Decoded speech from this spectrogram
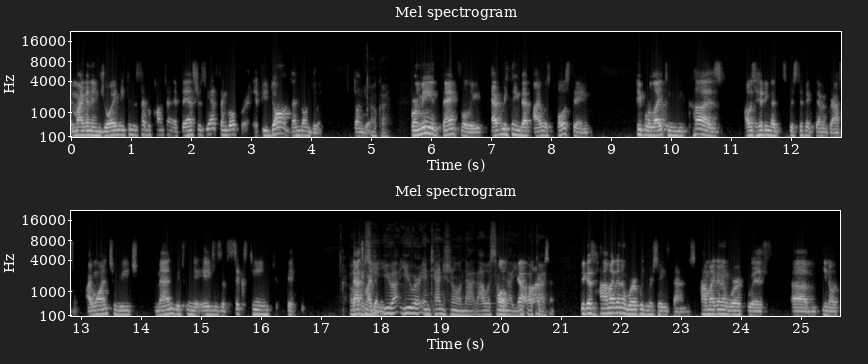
am I going to enjoy making this type of content? If the answer is yes, then go for it. If you don't, then don't do it. Don't do it. Okay. For me, thankfully, everything that I was posting, people were liking because I was hitting a specific demographic. I wanted to reach men between the ages of 16 to 50. Okay, That's my so you you were intentional in that. That was something oh, that you yeah, okay. Because how am I going to work with Mercedes Benz? How am I going to work with um, you know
